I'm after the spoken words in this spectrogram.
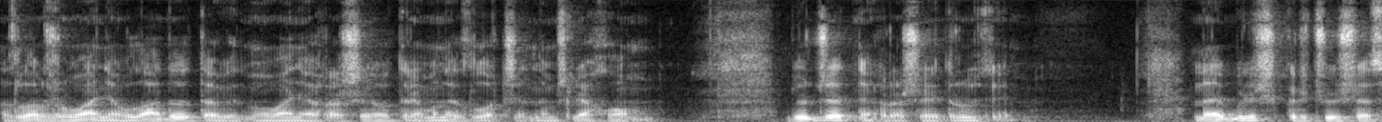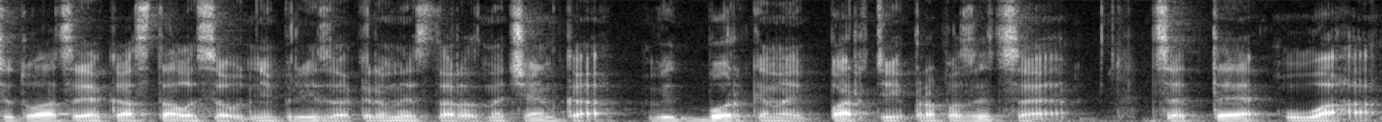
зловживання владою та відмивання грошей, отриманих злочинним шляхом. Бюджетних грошей, друзі. Найбільш кричуща ситуація, яка сталася у Дніпрі за керівництва Резниченка від Боркиної партії пропозиція, це те увага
